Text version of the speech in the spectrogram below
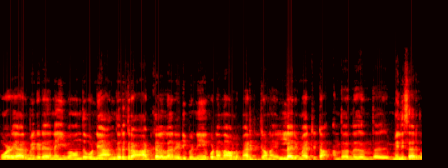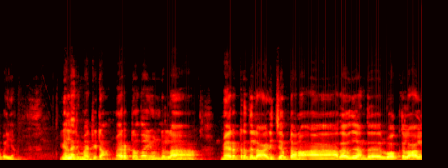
கோழை யாருமே கிடையாதுன்னு இவன் வந்து உடனே அங்கே இருக்கிற ஆட்கள் எல்லாம் ரெடி பண்ணி கொண்டாந்து அவனை மிரட்டிட்டான். எல்லாரையும் மிரட்டிட்டான். அந்த அந்த அந்த மெலிசா இருக்க பையன். எல்லாரையும் மிரட்டிட்டான். மிரட்டம் தான் இவனுங்கெல்லாம் மிரட்டுறதில் அடிச்சப்பட்டானோ அதாவது அந்த லோக்கல் ஆள்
